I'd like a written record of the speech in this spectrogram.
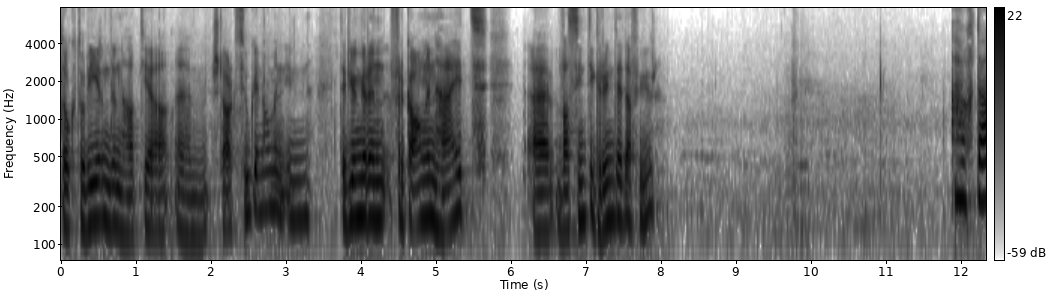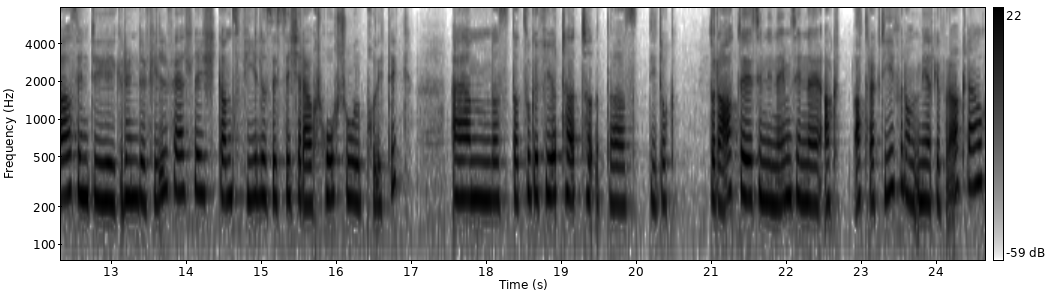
Doktorierenden hat ja ähm, stark zugenommen in der jüngeren Vergangenheit. Äh, was sind die Gründe dafür? Auch da sind die Gründe vielfältig. Ganz vieles ist sicher auch Hochschulpolitik, ähm, das dazu geführt hat, dass die Doktorate sind in dem Sinne attraktiver und mehr gefragt auch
